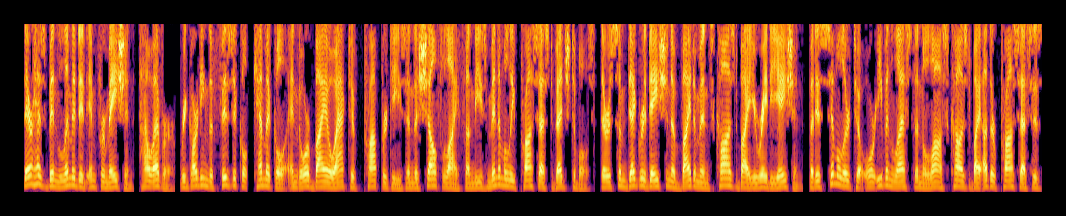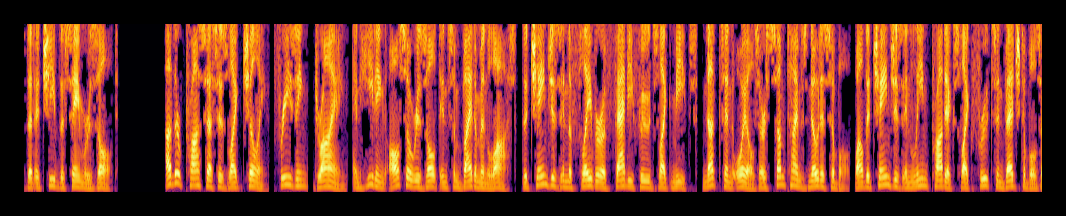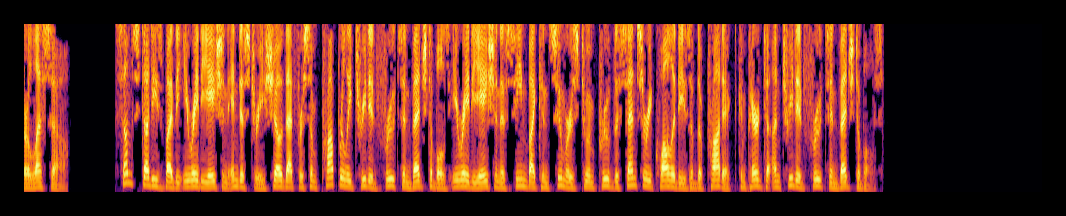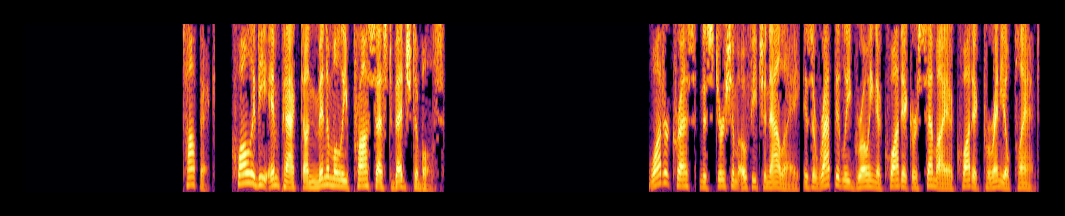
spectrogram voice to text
There has been limited information, however, regarding the physical, chemical and or bioactive properties and the shelf life on these minimally processed vegetables. There is some degradation of vitamins caused by irradiation, but is similar to or even less than the loss caused by other processes that achieve the same result. Other processes like chilling, freezing, drying, and heating also result in some vitamin loss. The changes in the flavor of fatty foods like meats, nuts, and oils are sometimes noticeable, while the changes in lean products like fruits and vegetables are less so. Some studies by the irradiation industry show that for some properly treated fruits and vegetables irradiation is seen by consumers to improve the sensory qualities of the product compared to untreated fruits and vegetables. Topic: Quality impact on minimally processed vegetables. Watercress Nasturtium officinale is a rapidly growing aquatic or semi-aquatic perennial plant.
